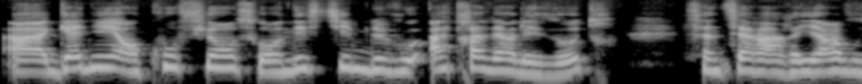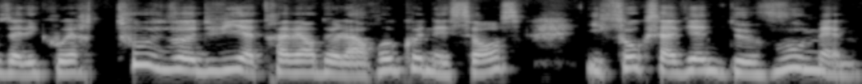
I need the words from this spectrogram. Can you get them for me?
à gagner en confiance ou en estime de vous à travers les autres. Ça ne sert à rien, vous allez courir toute votre vie à travers de la reconnaissance. Il faut que ça vienne de vous-même.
